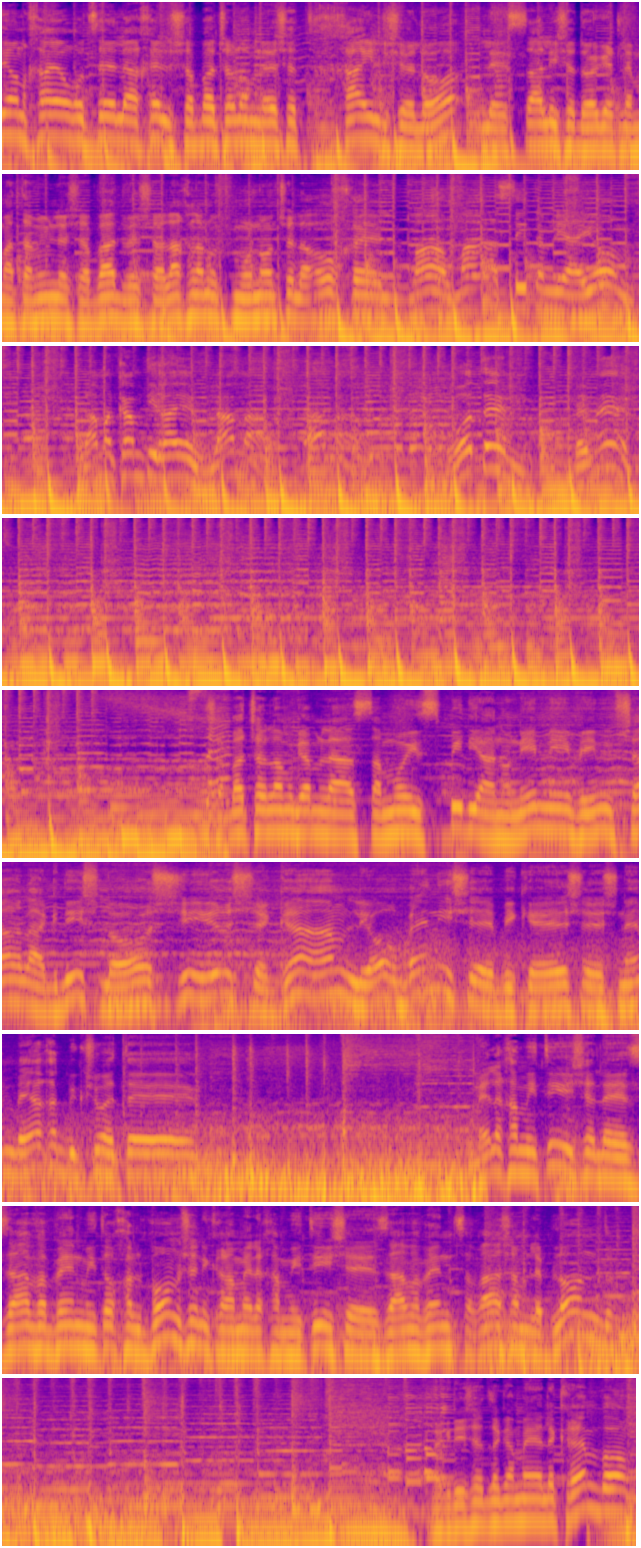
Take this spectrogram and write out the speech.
ציון חיו רוצה לאחל שבת שלום לאשת חיל שלו, לסלי שדואגת למטעמים לשבת ושלח לנו תמונות של האוכל. וואו, מה עשיתם לי היום? למה קמתי רעב? למה? למה? רותם, באמת. שבת שלום גם לסמוי ספידי האנונימי, ואם אפשר להקדיש לו שיר שגם ליאור בני שביקש, שניהם ביחד ביקשו את אה, מלך אמיתי של אה, זהבה בן מתוך אלבום שנקרא מלך אמיתי, שזהבה בן צבעה שם לבלונד. נקדיש את זה גם אה, לקרמבו.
